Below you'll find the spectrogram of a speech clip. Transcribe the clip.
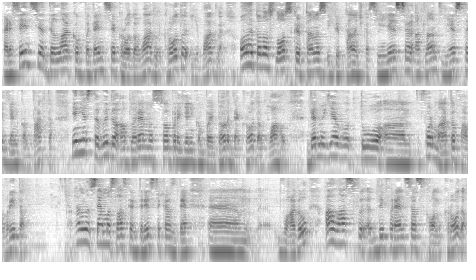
Esencia de la competencia Crodo Vagle, Crodo y Vagle. A todos los criptanos y criptanочkas. Y ser Atlant y está y en contacto. Y en este video hablaremos sobre el competidor de Crodo Vagle. De nuevo tu um, formato favorito. Analicemos las características de um, Waggle a las diferencias con Crodo.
